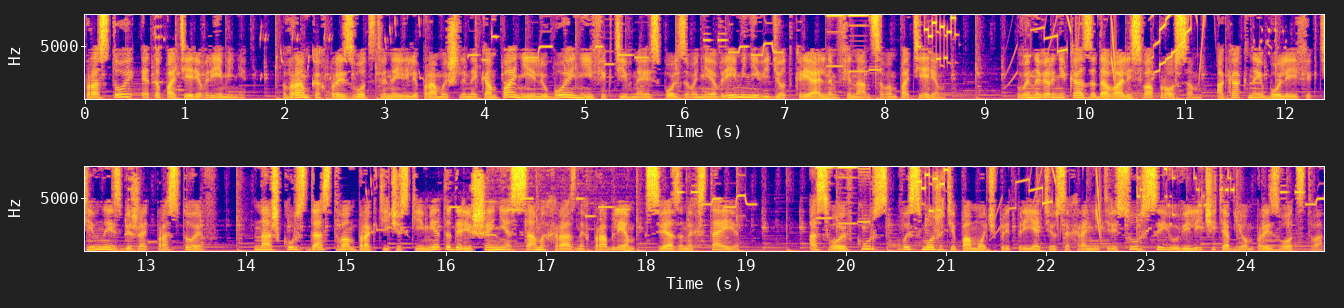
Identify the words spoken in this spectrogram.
Простой – это потеря времени. В рамках производственной или промышленной компании любое неэффективное использование времени ведет к реальным финансовым потерям. Вы наверняка задавались вопросом, а как наиболее эффективно избежать простоев? Наш курс даст вам практические методы решения самых разных проблем, связанных с ТАИР. Освоив курс, вы сможете помочь предприятию сохранить ресурсы и увеличить объем производства.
